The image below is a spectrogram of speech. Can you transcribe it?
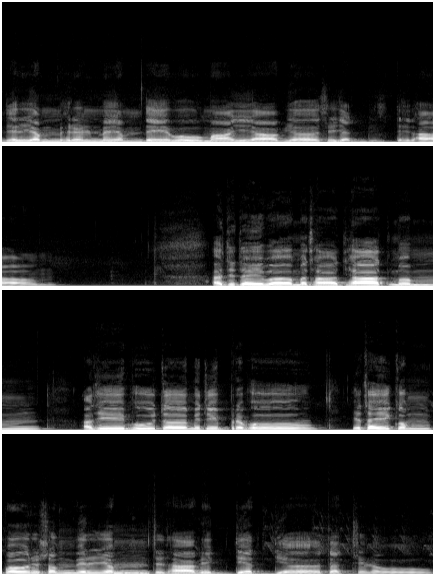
वीर्यं हिरण्मयं देवो मायया व्यसृजत्रिधाम् अधिदैवमथाध्यात्मम् अधिभूतमिति प्रभो, यथैकं पौरुषं वीर्यं त्रिधाभिद्यद्य तच्छृणो।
